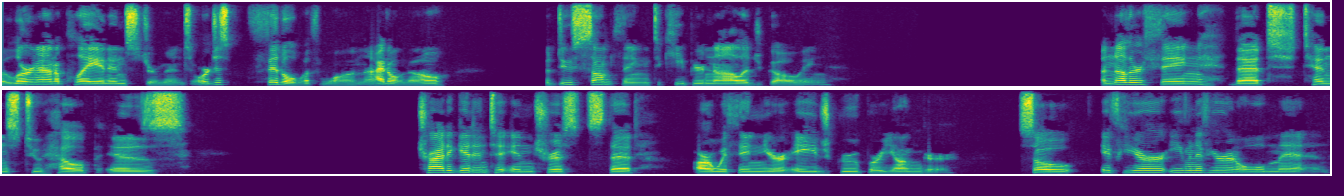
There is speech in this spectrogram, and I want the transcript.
learn how to play an instrument, or just fiddle with one. I don't know. But do something to keep your knowledge going. Another thing that tends to help is try to get into interests that are within your age group or younger. So if you're even if you're an old man,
